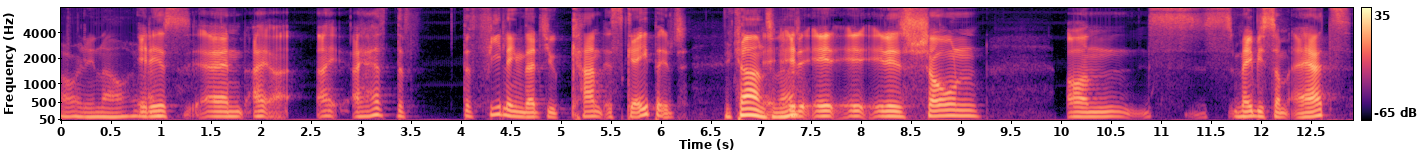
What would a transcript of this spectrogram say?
already now it is and i i i have the the feeling that you can't escape it. You can't no? it, it it it is shown on maybe some ads.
